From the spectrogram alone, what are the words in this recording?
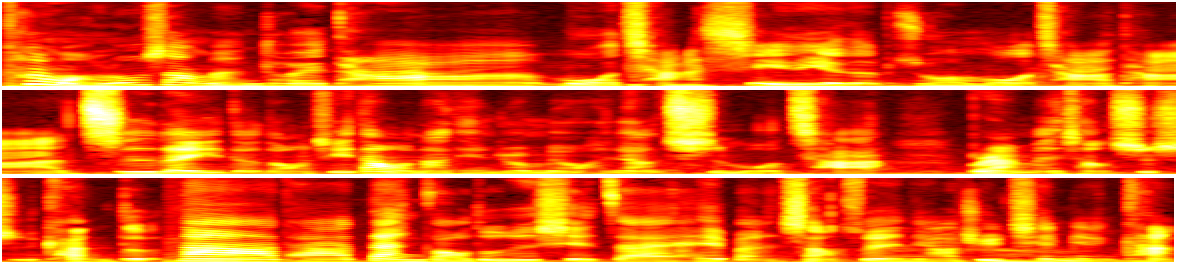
看网络上蛮推它抹茶系列的，比如说抹茶塔之类的东西，但我那天就没有很想吃抹茶。不然蛮想试试看的。那它蛋糕都是写在黑板上，所以你要去前面看。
